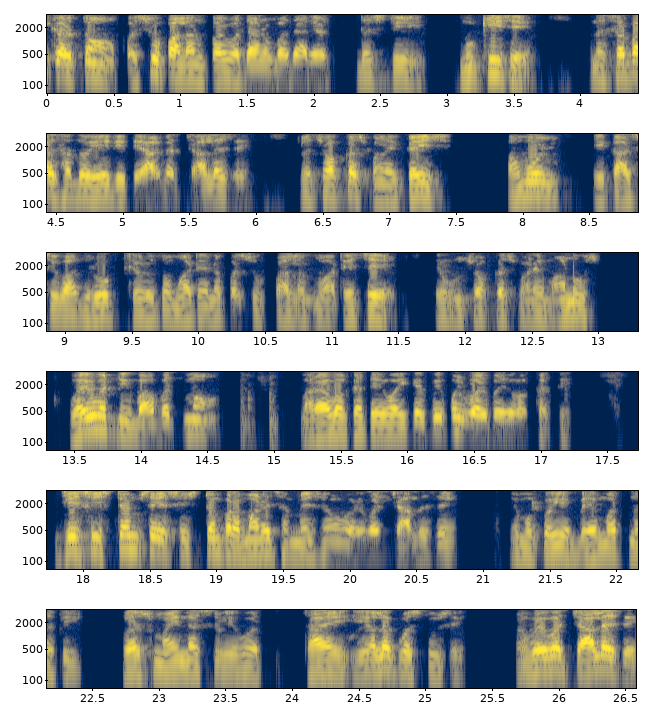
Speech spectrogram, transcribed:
કરતો પશુપાલન પર વધારે વધારે દ્રષ્ટિ મૂકી છે અને સભાસદો એ રીતે આગળ ચાલે છે. એટલે ચોક્કસપણે કહીશ, અમૂલ એક આશીર્વાદરૂપ ખેડૂતો માટે અને પશુપાલન માટે છે એ હું ચોક્કસપણે માનું છું. વહીવટની બાબતમાં મારા વખતે હોય કે પીપલભાઈ વખતે, જે સિસ્ટમ છે એ સિસ્ટમ પ્રમાણે જ હંમેશા વહીવટ ચાલે છે. એમાં કોઈ બેમત નથી, પ્લસ માઇનસ વહીવટ થાય એ અલગ વસ્તુ છે. પણ વહીવટ ચાલે છે.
